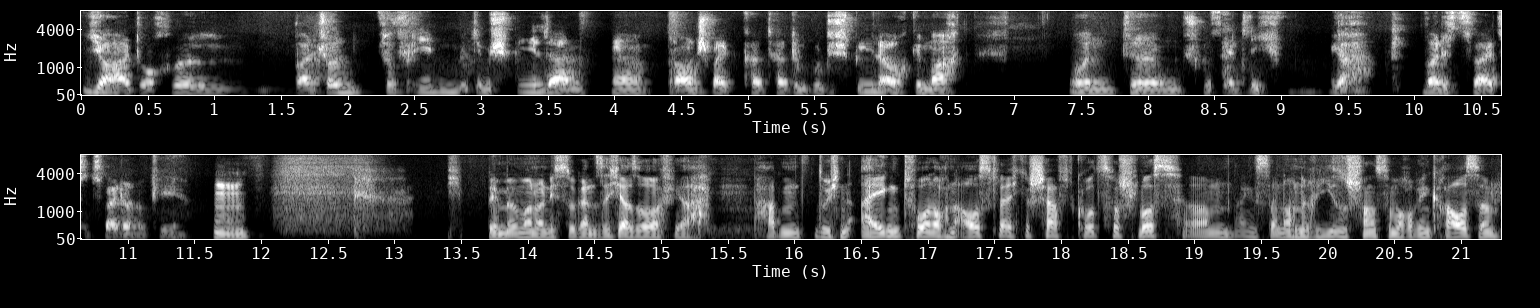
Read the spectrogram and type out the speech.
Ja, doch, äh, waren schon zufrieden mit dem Spiel dann. Ja, Braunschweig hat, hat ein gutes Spiel auch gemacht. Und ähm, schlussendlich, ja, war das 2 zu 2 dann okay. Mhm bin mir immer noch nicht so ganz sicher. So, wir haben durch ein Eigentor noch einen Ausgleich geschafft, kurz vor Schluss. Ähm, da ist dann noch eine Riesenchance von Robin Krause,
